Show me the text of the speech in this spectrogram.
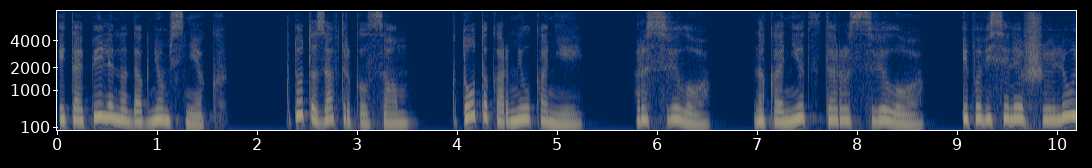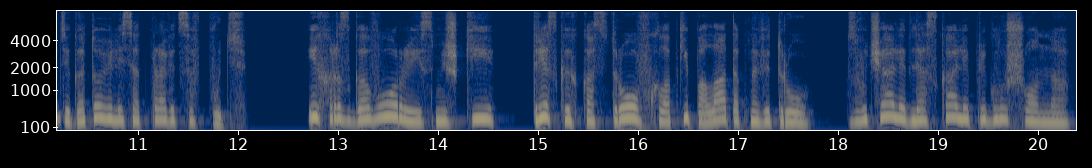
и топили над огнем снег. Кто-то завтракал сам, кто-то кормил коней. Рассвело. Наконец-то рассвело. И повеселевшие люди готовились отправиться в путь. Их разговоры и смешки, треск их костров, хлопки палаток на ветру звучали для скали приглушенно,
